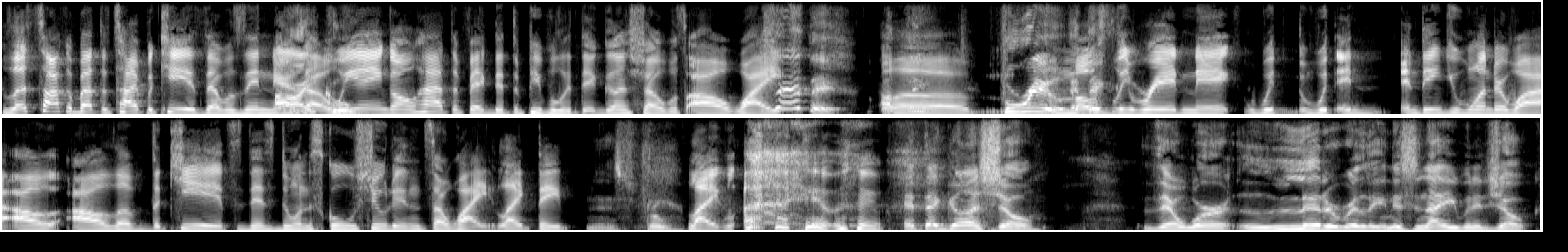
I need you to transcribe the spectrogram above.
Let's talk about the type of kids that was in there, right, though. cool. We ain't gonna hide the fact that the people at that gun show was all white, said that. I uh, think, for real, think- mostly redneck. With with and, and then you wonder why all all of the kids that's doing the school shootings are white. Like they it's true. like At that gun show, there were literally, and this is not even a joke.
